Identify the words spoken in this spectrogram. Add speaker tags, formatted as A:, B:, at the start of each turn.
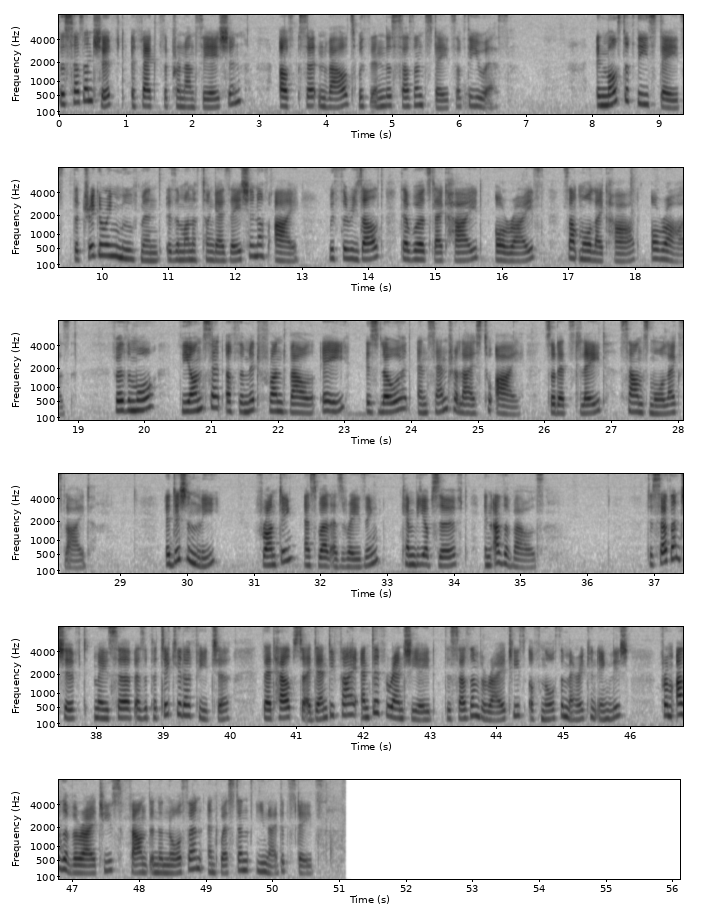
A: The Southern shift affects the pronunciation of certain vowels within the southern states of the U.S. In most of these states, the triggering movement is a monophthongization of I, with the result that words like hide or rise sound more like hard or ras. Furthermore, the onset of the mid-front vowel a is lowered and centralized to i, so that slate sounds more like slide. Additionally, fronting as well as raising can be observed in other vowels. The southern shift may serve as a particular feature that helps to identify and differentiate the southern varieties of North American English from other varieties found in the northern and western United States.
